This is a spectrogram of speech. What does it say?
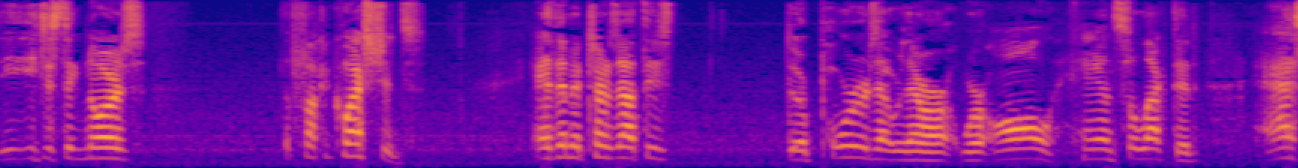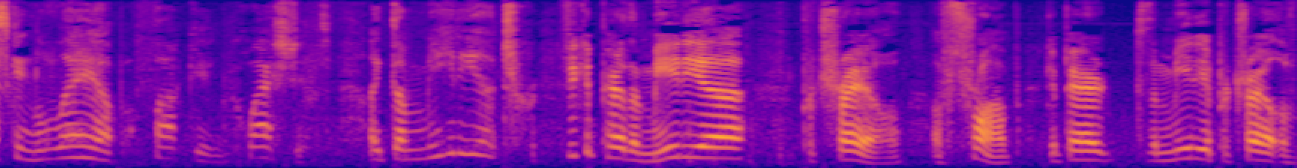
he just ignores the fucking questions. And then it turns out these the reporters that were there were all hand selected, asking layup fucking questions. Like the media, if you compare the media portrayal of Trump compared to the media portrayal of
